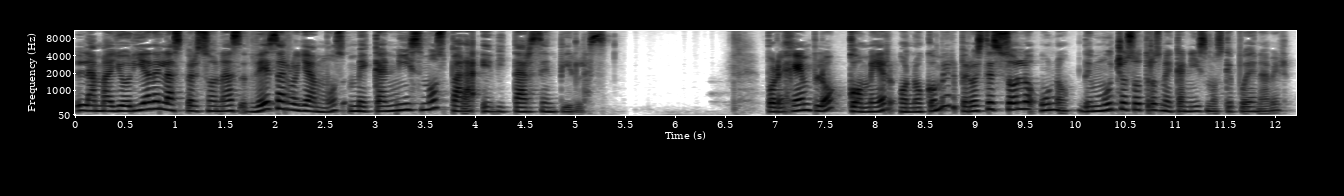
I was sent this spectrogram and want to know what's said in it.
la mayoría de las personas desarrollamos mecanismos para evitar sentirlas. Por ejemplo, comer o no comer, pero este es solo uno de muchos otros mecanismos que pueden haber.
